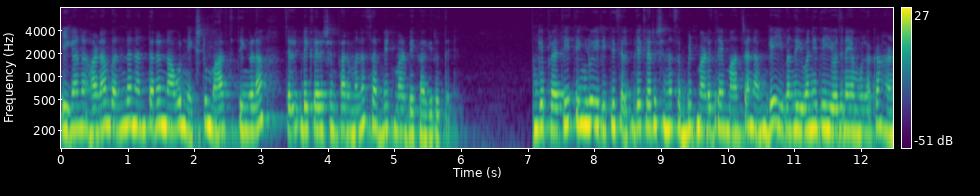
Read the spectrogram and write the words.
ಈಗ ಹಣ ಬಂದ ನಂತರ ನಾವು ನೆಕ್ಸ್ಟ್ ಮಾರ್ಚ್ ತಿಂಗಳ ಸೆಲ್ಫ್ ಡೆಕ್ಲರೇಷನ್ ಫಾರ್ಮನ್ನು ಸಬ್ಮಿಟ್ ಮಾಡಬೇಕಾಗಿರುತ್ತೆ. ನಮಗೆ ಪ್ರತಿ ತಿಂಗಳು ಈ ರೀತಿ ಸೆಲ್ಫ್ ಡಿಕ್ಲರೇಷನ್ನ ಸಬ್ಮಿಟ್ ಮಾಡಿದ್ರೆ ಮಾತ್ರ ನಮಗೆ ಈ ಒಂದು ಯುವನಿಧಿ ಯೋಜನೆಯ ಮೂಲಕ ಹಣ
